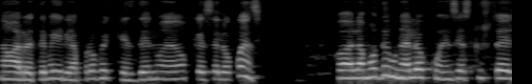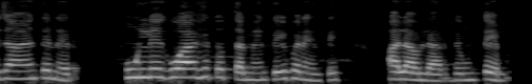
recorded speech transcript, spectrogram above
Navarrete me diría, profe, que es de nuevo, que es elocuencia. Cuando hablamos de una elocuencia es que ustedes ya deben tener un lenguaje totalmente diferente al hablar de un tema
